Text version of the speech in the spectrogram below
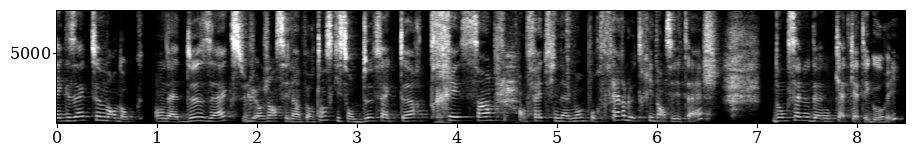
Exactement. Donc, on a deux axes, l'urgence et l'importance, qui sont deux facteurs très simples, en fait, finalement, pour faire le tri dans ces tâches. Donc, ça nous donne quatre catégories.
